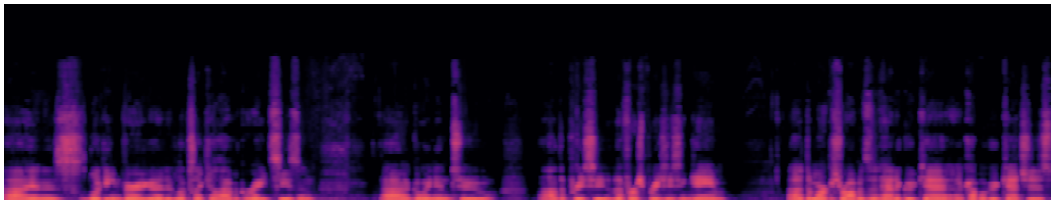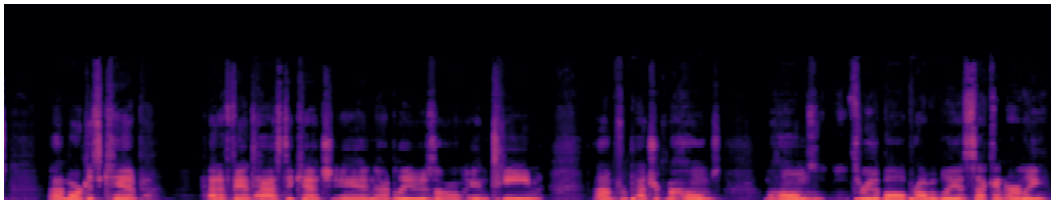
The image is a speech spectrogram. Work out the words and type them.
uh, and is looking very good. It looks like he'll have a great season uh, going into uh, the pre the first preseason game. Uh, Demarcus Robinson had a good ca- a couple good catches. Uh, Marcus Kemp had a fantastic catch in, I believe it was in team um, from Patrick Mahomes. Mahomes threw the ball probably a second early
